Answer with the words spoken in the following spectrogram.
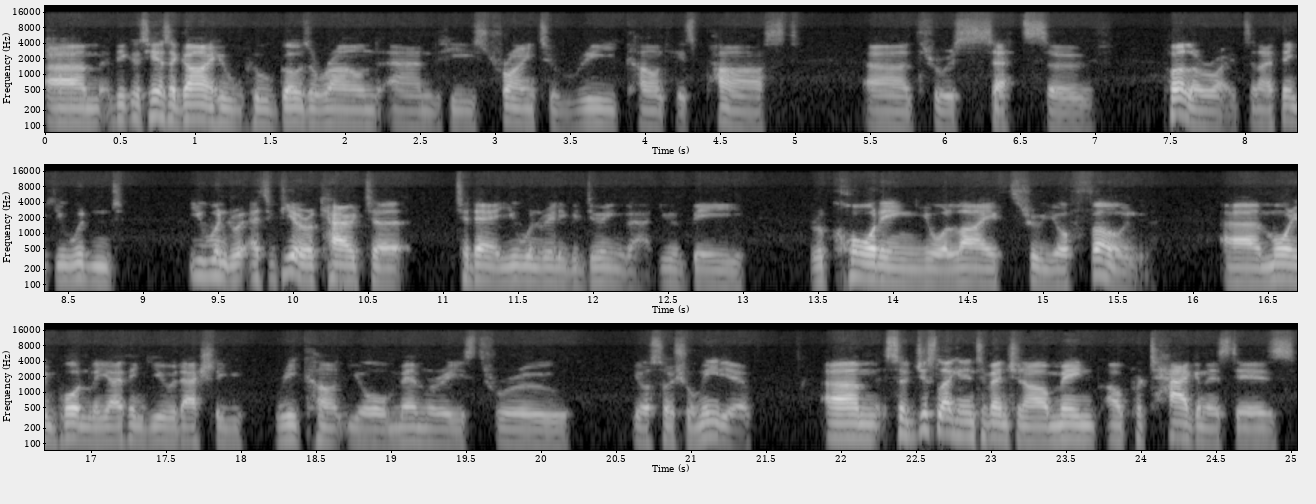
Um, because here's a guy who, who goes around and he's trying to recount his past uh, through sets of Polaroids. And I think you wouldn't, you wouldn't, as if you're a character today, you wouldn't really be doing that. You'd be recording your life through your phone. Uh, more importantly, I think you would actually recount your memories through your social media. Um, so just like an intervention, our main, our protagonist is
